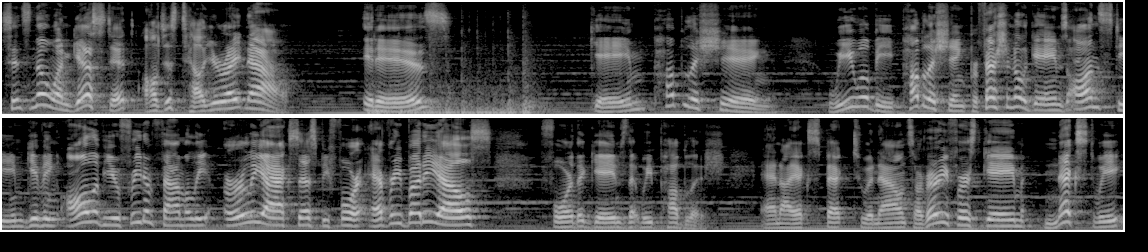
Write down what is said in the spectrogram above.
Since no one guessed it, I'll just tell you right now. It is game publishing. We will be publishing professional games on Steam, giving all of you Freedom Family early access before everybody else for the games that we publish. And I expect to announce our very first game next week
